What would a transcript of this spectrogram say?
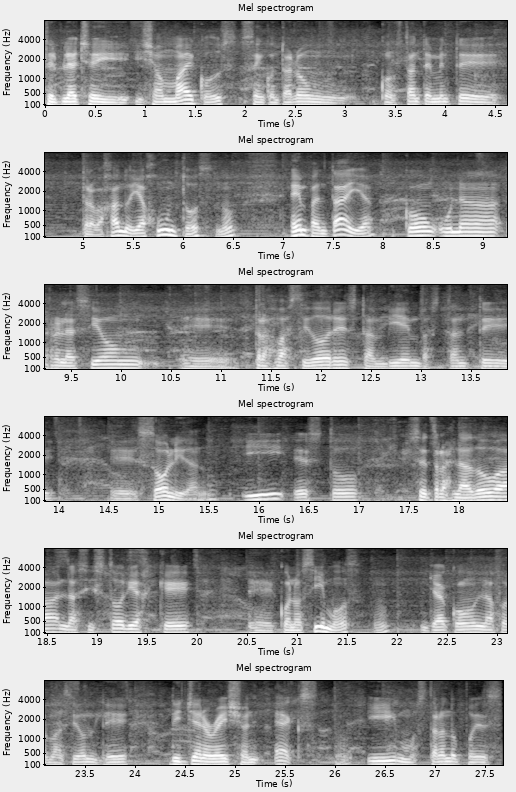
Triple H y, Shawn Michaels se encontraron constantemente trabajando ya juntos, ¿no? En pantalla, con una relación eh, tras bastidores también bastante eh, sólida, Y esto se trasladó a las historias que conocimos ya con la formación de The Generation X y mostrando pues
